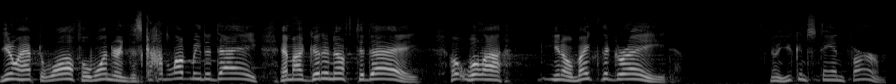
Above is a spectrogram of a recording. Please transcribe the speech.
You don't have to waffle wondering, does God love me today? Am I good enough today? Oh, will I, you know, make the grade? No, you can stand firm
